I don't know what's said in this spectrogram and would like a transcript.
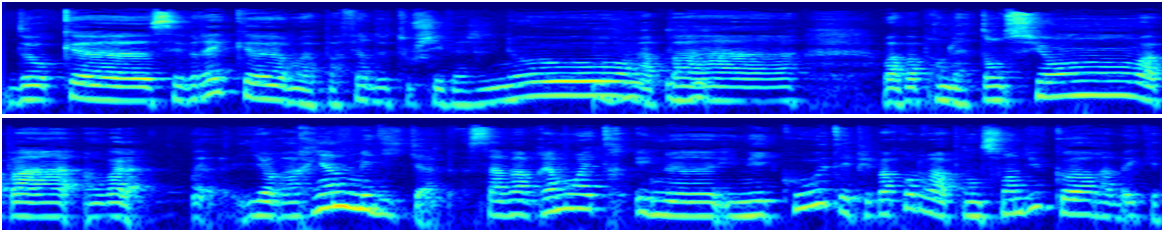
Donc euh, c'est vrai qu'on va pas faire de toucher vaginaux, on va Mhm, pas, on va pas prendre la tension, on va pas, voilà, il y aura rien de médical. Ça va vraiment être une, une écoute et puis par contre on va prendre soin du corps avec.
